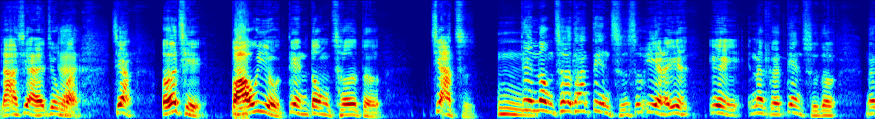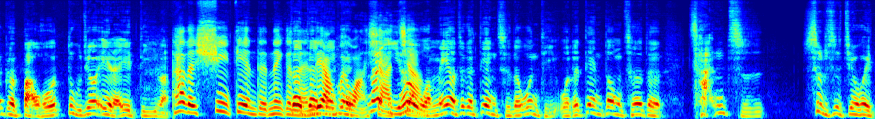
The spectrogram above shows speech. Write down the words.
拿下来就换，这样，而且保有电动车的。价值，嗯，电动车它电池是越来越越那个电池的那个饱和度就越来越低嘛，它的蓄电的那个能量会往下降。那以后我没有这个电池的问题，我的电动车的残值是不是就会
